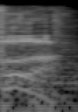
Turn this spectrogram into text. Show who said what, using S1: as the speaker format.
S1: Ugh!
